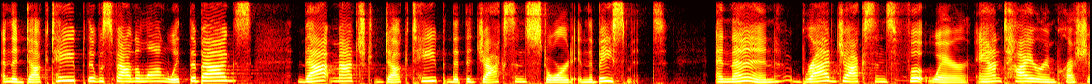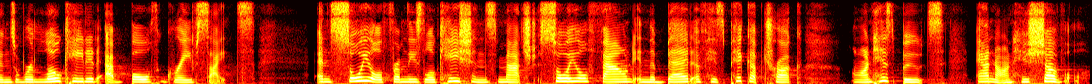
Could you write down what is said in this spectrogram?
And the duct tape that was found along with the bags, that matched duct tape that the Jacksons stored in the basement. And then Brad Jackson's footwear and tire impressions were located at both grave sites. And soil from these locations matched soil found in the bed of his pickup truck, on his boots, and on his shovel.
